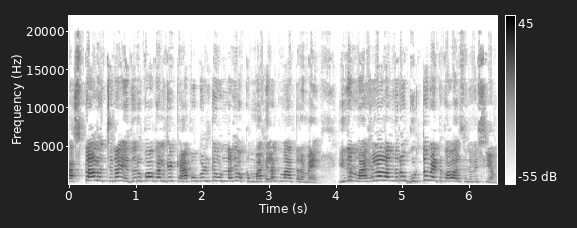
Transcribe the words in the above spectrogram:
కష్టాలు వచ్చినా ఎదుర్కోగలిగే క్యాపబిలిటీ ఉన్నది ఒక మహిళకు మాత్రమే. ఇది మహిళలందరూ గుర్తు పెట్టుకోవాల్సిన విషయం.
